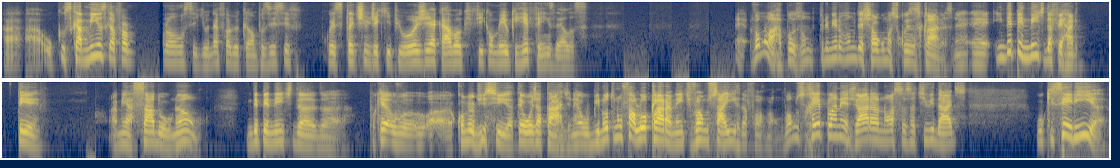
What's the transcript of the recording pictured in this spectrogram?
ah, os caminhos que a Fórmula 1 seguiu, né, Fábio Campos, esse, com esse tantinho de equipe hoje, acabam que ficam meio que reféns delas. É, vamos lá, Raposo. Vamos, primeiro vamos deixar algumas coisas claras. Né? É, independente da Ferrari ter ameaçado ou não, independente da. da porque, como eu disse até hoje à tarde, né, o Binotto não falou claramente vamos sair da Fórmula 1, vamos replanejar as nossas atividades. O que seria,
